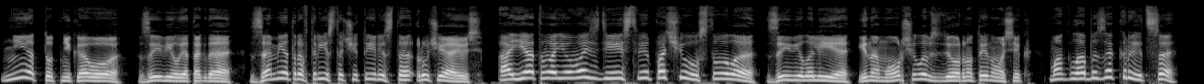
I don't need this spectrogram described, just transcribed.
«Нет тут никого», — заявил я тогда. «За метров триста-четыреста ручаюсь». «А я твое воздействие почувствовала», — заявила Лия и наморщила вздернутый носик. «Могла бы закрыться».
